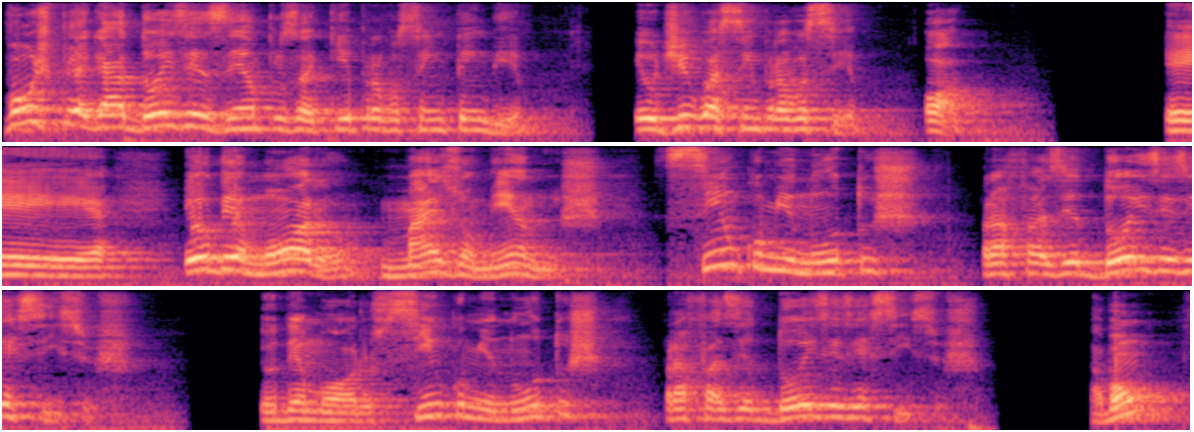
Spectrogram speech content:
Vamos pegar dois exemplos aqui para você entender. Eu digo assim para você: ó, é, eu demoro mais ou menos cinco minutos para fazer dois exercícios. Eu demoro cinco minutos para fazer dois exercícios. Tá bom?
